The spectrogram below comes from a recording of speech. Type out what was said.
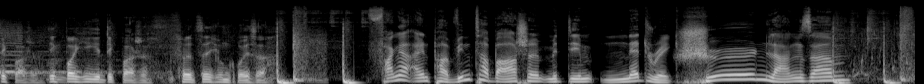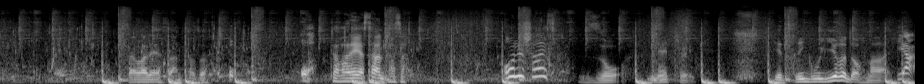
Dickbarsche. Dickbäuchige Dickbarsche. 40 und größer. Fange ein paar Winterbarsche mit dem Nedrick. Schön langsam. Da war der erste Anfasser. Oh, da war der erste Anfasser. Ohne Scheiß. So, Metric. Jetzt reguliere doch mal. Ja,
